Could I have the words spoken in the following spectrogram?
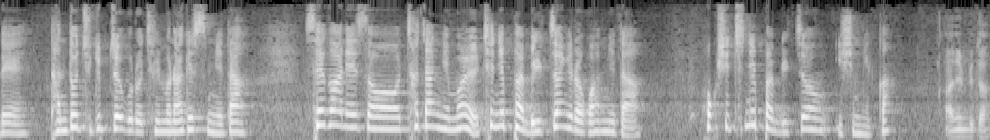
네, 단도직입적으로 질문하겠습니다. 세관에서 차장님을 친일파 밀정이라고 합니다. 혹시 친일파 밀정이십니까? 아닙니다.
